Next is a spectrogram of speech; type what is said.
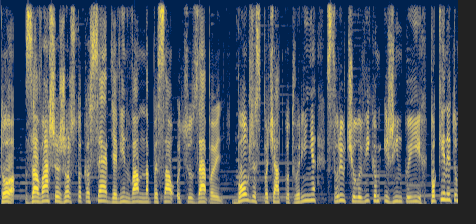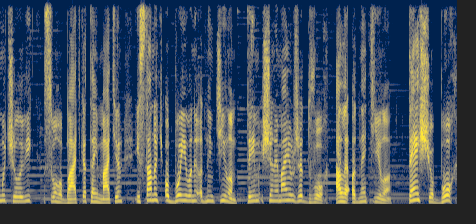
То за ваше жорстокосердя він вам написав оцю заповідь. Бог же з початку творіння створив чоловіком і жінкою їх. Покине тому чоловік свого батька та й матір, і стануть обоє вони одним тілом, тим, що немає вже двох, але одне тіло. Те, що Бог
